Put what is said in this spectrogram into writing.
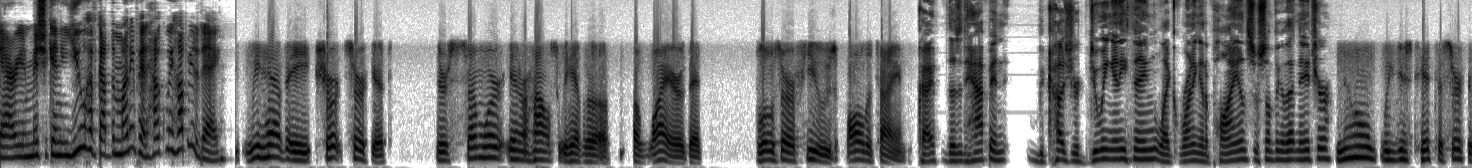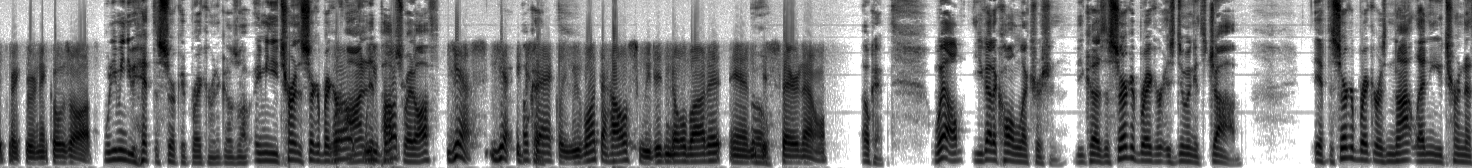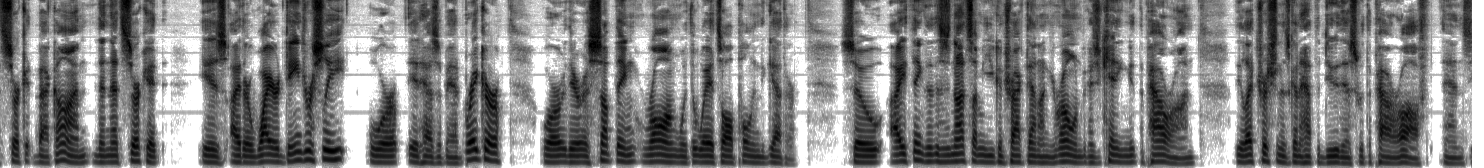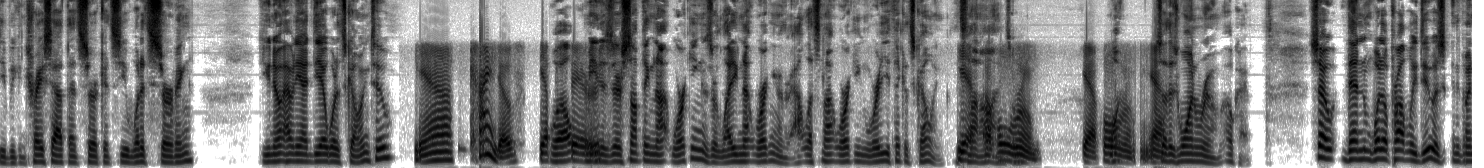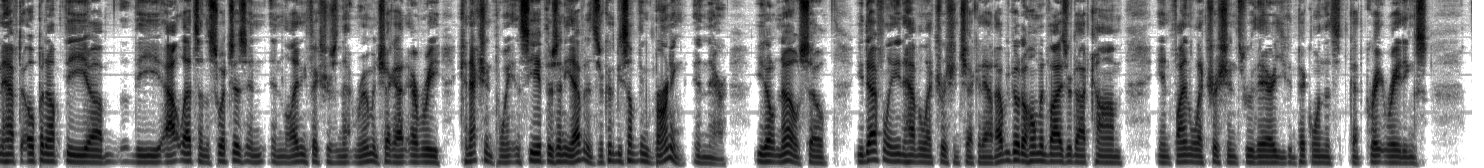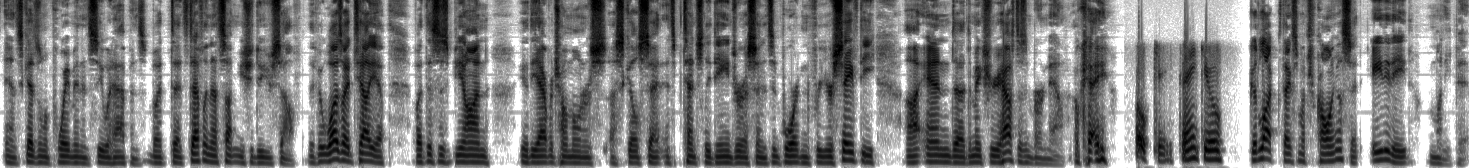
Gary in Michigan. You have got the money pit. How can we help you today? We have a short circuit. There's somewhere in our house we have a, a wire that blows our fuse all the time. Okay. Does it happen because you're doing anything like running an appliance or something of that nature? No, we just hit the circuit breaker and it goes off. What do you mean you hit the circuit breaker and it goes off? I mean you turn the circuit breaker Well, on and we it pops right off? Yes, yeah, exactly. We bought the house, we didn't know about it, and Oh. it's there now. Okay. Well, you got to call an electrician because the circuit breaker is doing its job. If the circuit breaker is not letting you turn that circuit back on, then that circuit is either wired dangerously or it has a bad breaker or there is something wrong with the way it's all pulling together. So I think that this is not something you can track down on your own because you can't even get the power on. The electrician is going to have to do this with the power off and see if we can trace out that circuit, see what it's serving. Do you know have any idea what it's going to? Yeah, kind of. Yep. Well, I mean, is there something not working? Is there lighting not working? Are there outlets not working? Where do you think it's going? It's yeah, not a on, whole so- room. Yeah, whole One- room. Yeah. So there's one room. Okay. So then what it'll probably do is it's going to have to open up the uh, the outlets and the switches and, and the lighting fixtures in that room and check out every connection point and see if there's any evidence. There could be something burning in there. You don't know. So you definitely need to have an electrician check it out. I would go to homeadvisor.com and find an electrician through there. You can pick one that's got great ratings and schedule an appointment and see what happens. But uh, it's definitely not something you should do yourself. If it was, I'd tell you, but this is beyond you know, the average homeowner's uh, skill set. It's potentially dangerous and it's important for your safety uh, and uh, to make sure your house doesn't burn down. Okay. okay. Thank you. Good luck. Thanks so much for calling us at 888 Money Pit.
